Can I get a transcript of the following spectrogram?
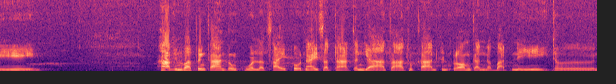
นี้ หากเห็นว่าเป็นการสมควรและไซโปรดให้สัทธะสัญญาสาธุการขึ้นพร้อมกันนบัดนี้เทิน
